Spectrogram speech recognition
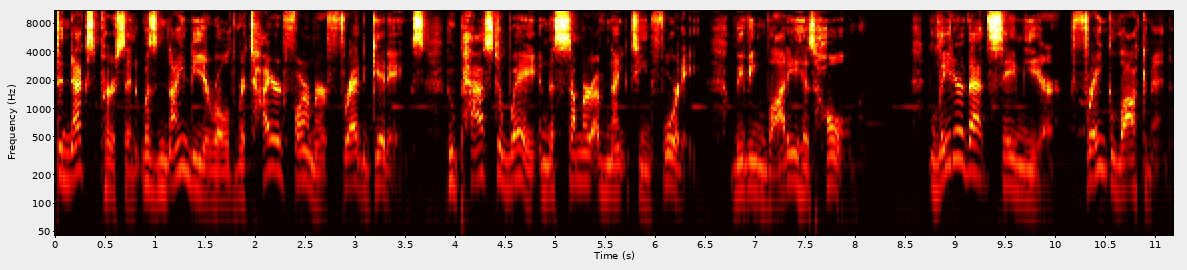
The next person was 90-year-old retired farmer Fred Giddings, who passed away in the summer of 1940, leaving Lottie his home. Later that same year, Frank Lockman,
